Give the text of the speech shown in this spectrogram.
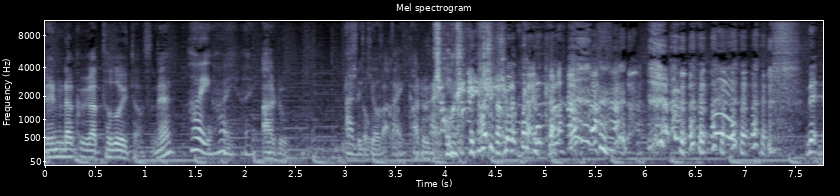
連絡が届いたんですね。はいはいはい。あるある人業界から。ある業界はいある業界から。で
